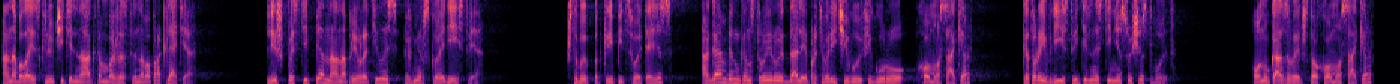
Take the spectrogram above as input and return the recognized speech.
она была исключительно актом божественного проклятия. Лишь постепенно она превратилась в мирское действие. Чтобы подкрепить свой тезис, Агамбин конструирует далее противоречивую фигуру Homo sacer, которой в действительности не существует. Он указывает, что Homo sacer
